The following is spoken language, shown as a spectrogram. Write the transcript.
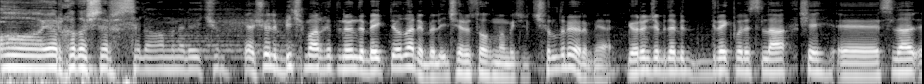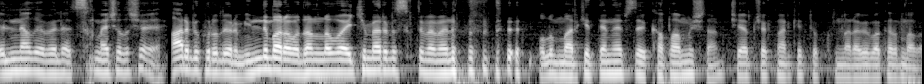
Ay arkadaşlar selamun aleyküm. Ya şöyle beach marketin önünde bekliyorlar ya böyle içeri sokmam için çıldırıyorum ya. Görünce bir de bir direkt böyle silah şey e, silah eline alıyor böyle sıkmaya çalışıyor ya. Harbi kuruluyorum indim arabadan lavuğa iki mermi sıktım hemen öldü. Oğlum marketlerin hepsi de kapanmış lan. Şey yapacak market yok bunlara bir bakalım baba.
